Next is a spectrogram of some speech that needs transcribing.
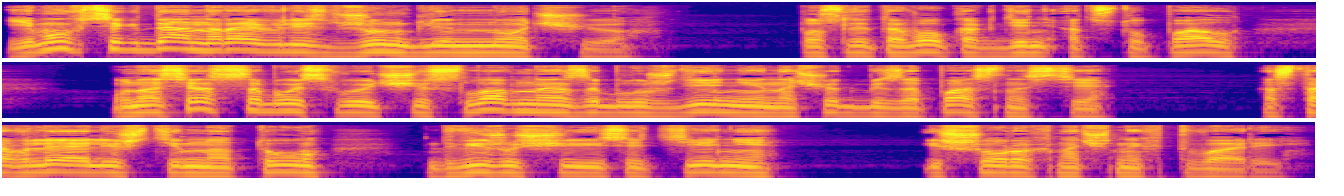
Ему всегда нравились джунгли ночью. После того, как день отступал, унося с собой свое тщеславное заблуждение насчет безопасности, оставляя лишь темноту, движущиеся тени и шорох ночных тварей.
